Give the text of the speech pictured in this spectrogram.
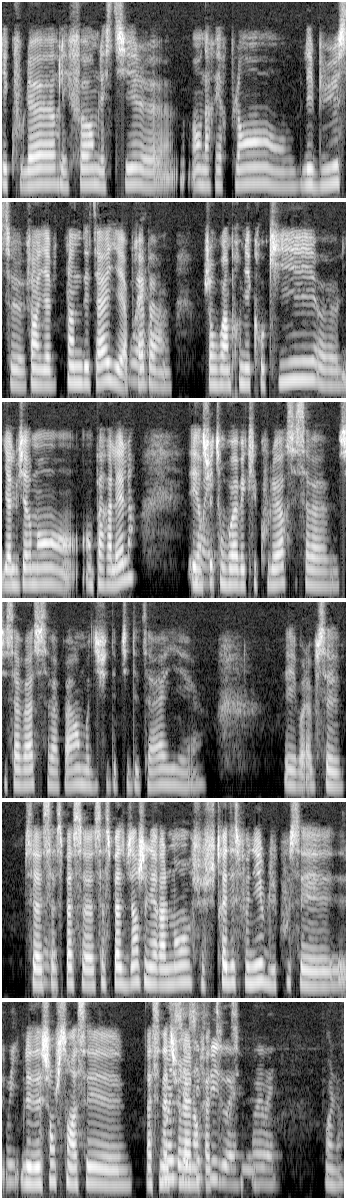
les couleurs les formes les styles en arrière-plan les bustes enfin il y a plein de détails. Et après bah, j'envoie un premier croquis il y a le virement en parallèle et ensuite, on voit avec les couleurs si ça va, si ça va, si ça va pas. On modifie des petits détails. Et, euh, et voilà, c'est, ça, ça, se passe, ça se passe bien généralement. Je, suis très disponible. Du coup, c'est, les échanges sont assez, assez naturels en fait. Fluide, ouais. Ouais, Voilà.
